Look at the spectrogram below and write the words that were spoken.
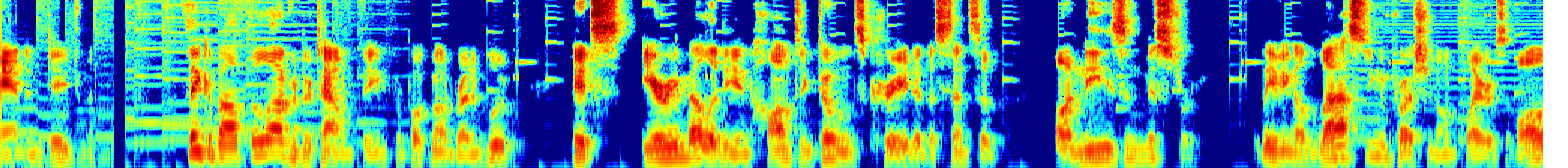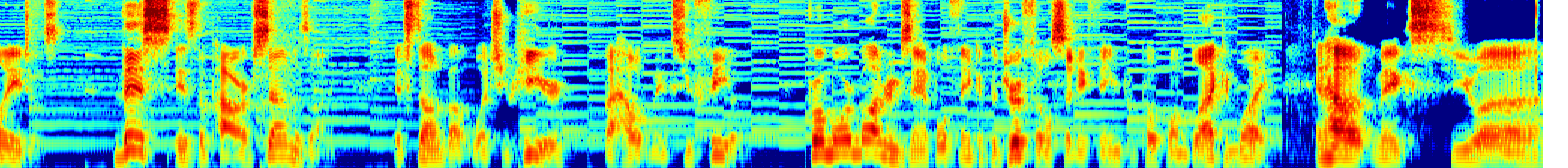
and engagement. Think about the Lavender Town theme from Pokemon Red and Blue. Its eerie melody and haunting tones created a sense of unease and mystery, leaving a lasting impression on players of all ages. This is the power of sound design. It's not about what you hear, but how it makes you feel. For a more modern example, think of the Driftveil City theme from Pokemon Black and White, and how it makes you, uh,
